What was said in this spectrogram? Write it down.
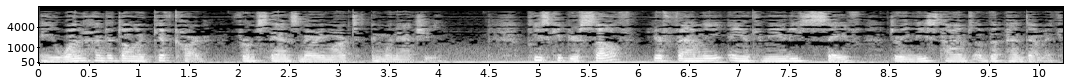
a $100 gift card from Stan's Mary Mart in Wenatchee. Please keep yourself, your family, and your community safe during these times of the pandemic.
